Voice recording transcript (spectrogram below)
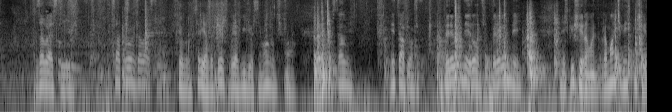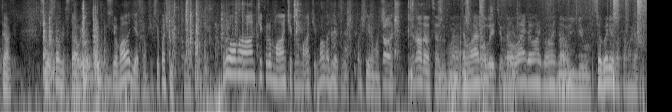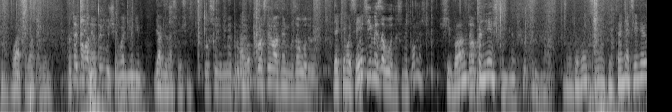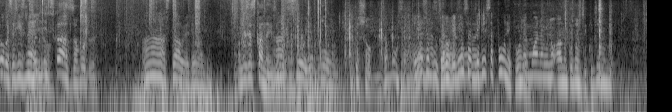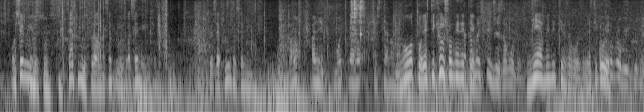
завести її. Зараз попробуємо завести її. Все, бро, це я закрив, бо я відео знімав, Ромчик. Ставлю. Не так, Ромчик. Переверни, Ромчик, переверни. Не спіши, Роман. Романчик, не спіши. Так. Все, ставлю, ставлю. Все, молодец, Ромчик, все, пошли. Романчик, Романчик, Романчик, молодец, Романчик. Пошли, Романчик. Так, не треба це тут мене. Давай, палить йому. давай, давай, давай, На давай. відео. Все, бери на акумулятор. Варто, варто бери. Та той поганий, той лучший, Вадь- Вадим. Як ти знаєш лучше? То, що ми Або- пробували, прошлий раз ним заводили. Яким оцим? Оці ми заводили, що не пам'ятаєш? Хіба? Та, звісно, блядь, що ти, блядь. Ну давай цілки. Та ні, це не робиться зі нею. Ми сказ заводили. А, ставлю, давай. А ми же сканери А, заводили. все, я понял. Ти що, забувся? Та я забув, Ром, я бився, я бився повний, понял. Нормально воно, а ну подожди, куди воно? Ось це мінус. Стой, стой. Це плюс, правильно, це плюс, а це мінус. Все, це плюс, а це мінус. А ну, а ні, мой, не, ну, щось не, ну. Ну то, я стікав, що ми не Так, а ми тим. ж тим же заводили. Ні, ми не тим заводили. Я А ну попробуй крутни.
